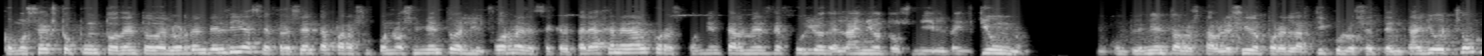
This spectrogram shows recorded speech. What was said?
Como sexto punto dentro del orden del día, se presenta para su conocimiento el informe de Secretaría General correspondiente al mes de julio del año 2021, en cumplimiento a lo establecido por el artículo 78,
